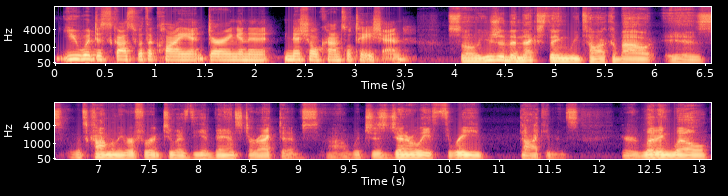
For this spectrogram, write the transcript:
you would discuss with a client during an initial consultation? So, usually the next thing we talk about is what's commonly referred to as the advance directives, uh, which is generally three documents your living will,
